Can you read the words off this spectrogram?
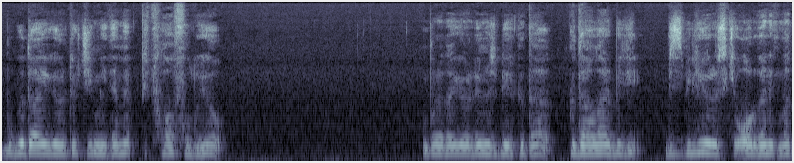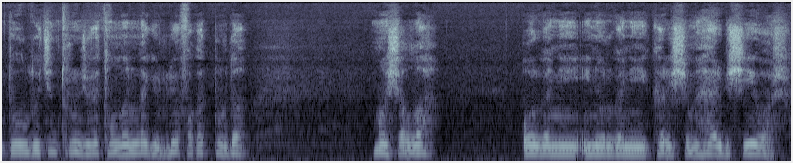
Bu gıdayı gördükçe midem hep bir tuhaf oluyor. Burada gördüğümüz bir gıda, gıdalar biz biliyoruz ki organik madde olduğu için turuncu ve tonlarında görülüyor. Fakat burada maşallah organiği, inorganiği, karışımı her bir şeyi var.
